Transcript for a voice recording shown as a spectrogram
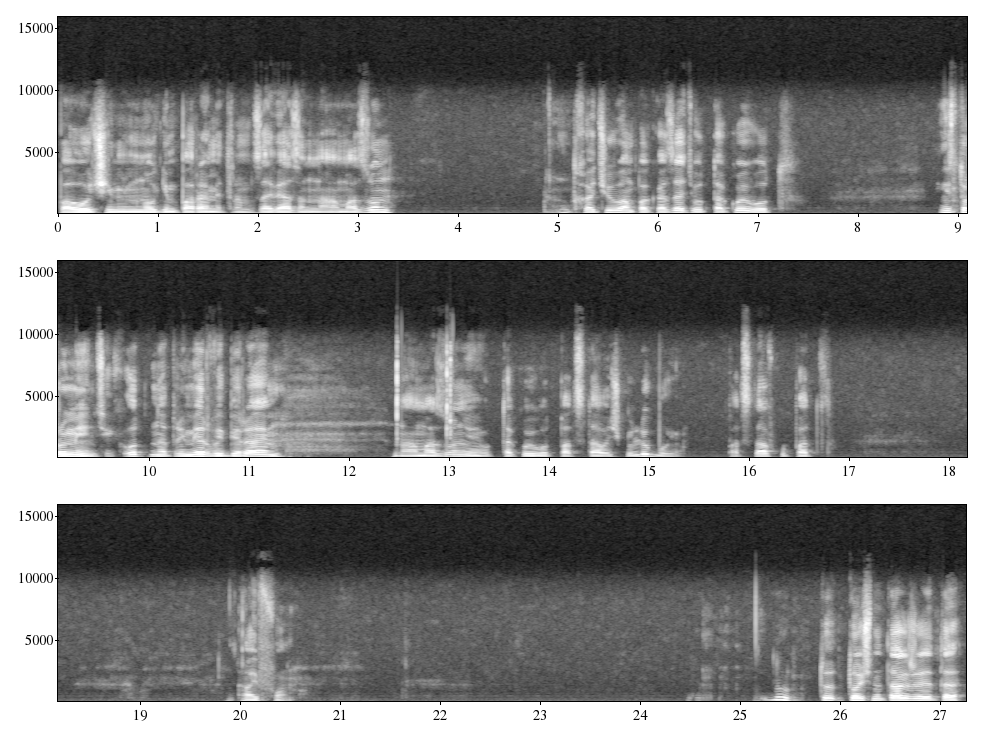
по очень многим параметрам завязан на Amazon. Хочу вам показать вот такой вот инструментик. Вот, например, выбираем на Амазоне вот такую вот подставочку, любую подставку под iPhone. Ну, то, точно так же это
